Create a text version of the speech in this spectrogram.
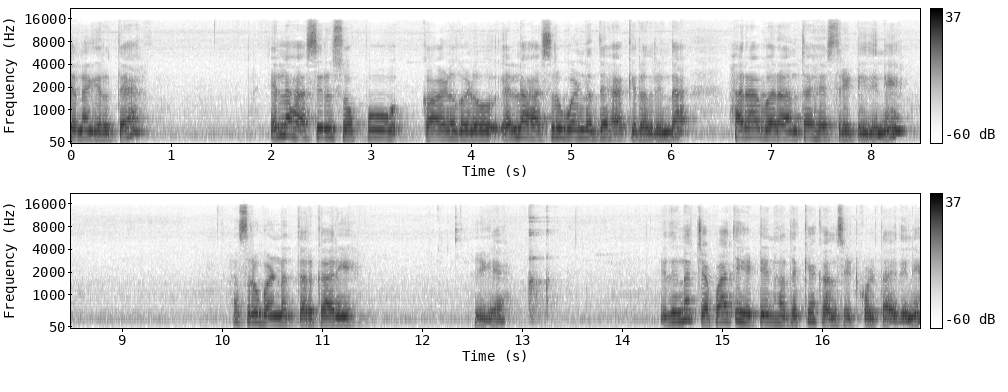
ಚೆನ್ನಾಗಿರುತ್ತೆ. ಎಲ್ಲ ಹಸಿರು ಸೊಪ್ಪು, ಕಾಳುಗಳು, ಎಲ್ಲ ಹಸಿರು ಬಣ್ಣದ್ದೇ ಹಾಕಿರೋದ್ರಿಂದ ಹರಾಬರ ಅಂತ ಹೆಸರಿಟ್ಟಿದ್ದೀನಿ. ಹಸಿರು ಬಣ್ಣದ ತರಕಾರಿ. ಹೀಗೆ. ಇದನ್ನು ಚಪಾತಿ ಹಿಟ್ಟಿನ ಹದಕ್ಕೆ ಕಲಸಿಟ್ಕೊಳ್ತಾ ಇದ್ದೀನಿ.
